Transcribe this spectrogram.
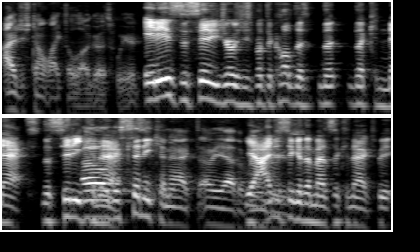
I just don't like the logo. It's weird. It is the City jerseys, but they're called the the, the Connect, the City oh, Connect. the City Connect. Oh yeah, the Yeah, I just think of them as the Connect, but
